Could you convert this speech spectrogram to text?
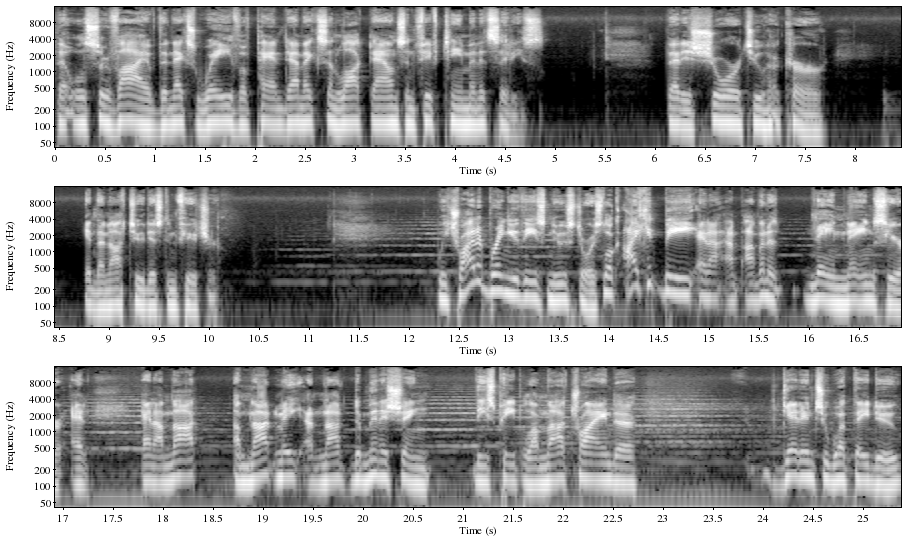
that will survive the next wave of pandemics and lockdowns in 15 minute cities. That is sure to occur in the not too distant future. We try to bring you these news stories. Look, I could be, and I, am going to name names here, and and I'm not, I'm not make, I'm not diminishing these people. I'm not trying to get into what they do.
